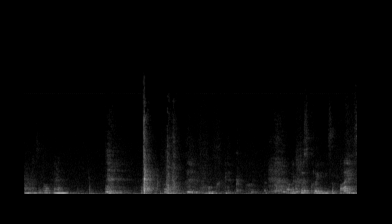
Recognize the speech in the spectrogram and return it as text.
Oh, it doesn't open. oh my god. Oh, it's just cleaning supplies.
